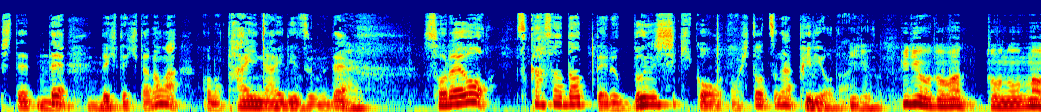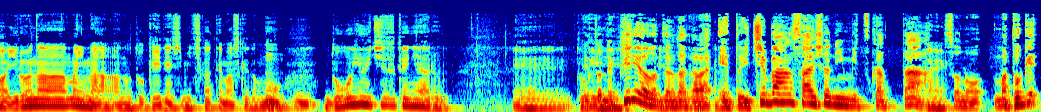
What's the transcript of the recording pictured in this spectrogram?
してって、できてきたのが、この体内リズムで、はいそれを司っている分子機構の一つがピリオドなんピリオド。ピリオドはどのまあいろんな、まあ、今あの時計遺伝子見つかってますけども、どういう位置づけにある、えー、時計遺伝子えっとね、ピリオドってだか？ら、えっと、一番最初に見つかった、はい。その、まあ、時計、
